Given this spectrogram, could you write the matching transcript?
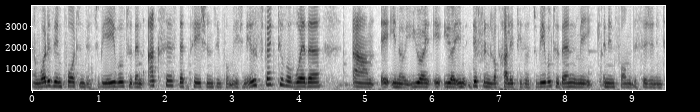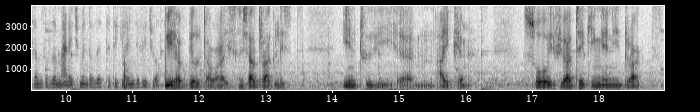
And what is important is to be able to then access that patient's information, irrespective of whether um, eh, you know, you are, you are in different localities, was to be able to then make an informed decision in terms of the management of the particular individual. We have built our essential drug list into the um, IPMS. So if you are taking any drugs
